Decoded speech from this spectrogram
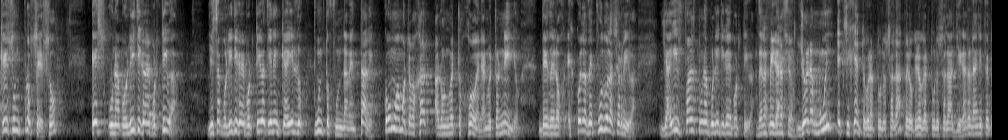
que es un proceso, es una política deportiva. Y esa política deportiva tienen que ir los puntos fundamentales. ¿Cómo vamos a trabajar a los nuestros jóvenes, a nuestros niños? Desde las escuelas de fútbol hacia arriba. Y ahí falta una política deportiva. De la federación. yo era muy exigente con Arturo Salá, pero creo que Arturo Salá al llegar a la NFP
